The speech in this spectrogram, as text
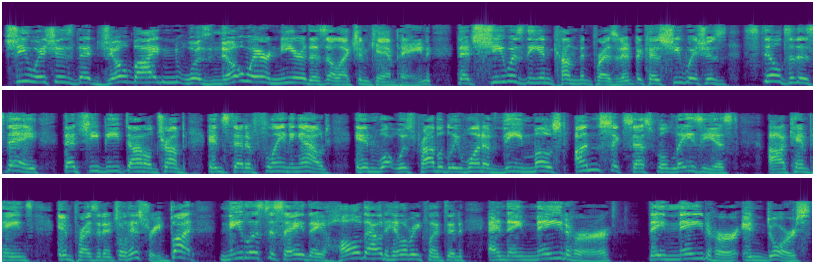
She wishes that Joe Biden was nowhere near this election campaign, that she was the incumbent president because she wishes still to this day that she beat Donald Trump instead of flaming out in what was probably one of the most unsuccessful, laziest uh, campaigns in presidential history. But needless to say, they hauled out Hillary Clinton and they made her they made her endorse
